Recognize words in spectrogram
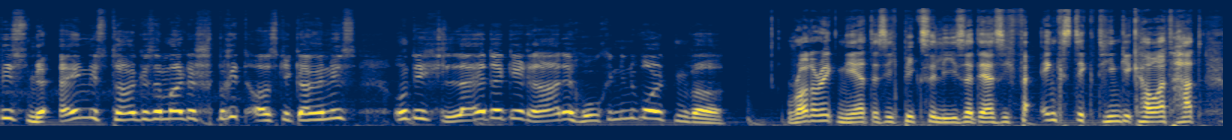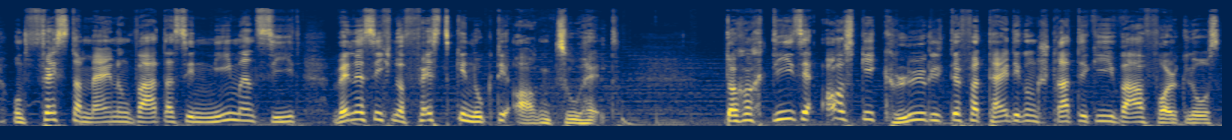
bis mir eines Tages einmal der Sprit ausgegangen ist und ich leider gerade hoch in den Wolken war. Roderick näherte sich Pixelisa, der sich verängstigt hingekauert hat und fester Meinung war, dass ihn niemand sieht, wenn er sich nur fest genug die Augen zuhält. Doch auch diese ausgeklügelte Verteidigungsstrategie war erfolglos.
